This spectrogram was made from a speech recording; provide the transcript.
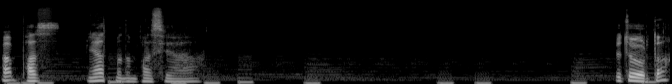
Ha, pas niye atmadın pas ya? Kötü orada.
